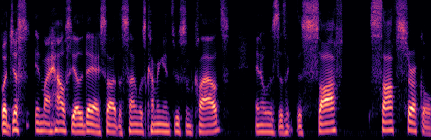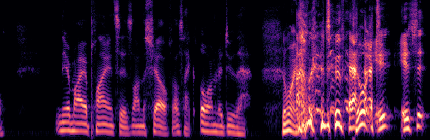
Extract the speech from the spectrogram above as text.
but just in my house the other day I saw the sun was coming in through some clouds and it was just like this soft soft circle near my appliances on the shelf. I was like, "Oh, I'm going to do that. No, I I'm going to do that." no, it, it's it.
